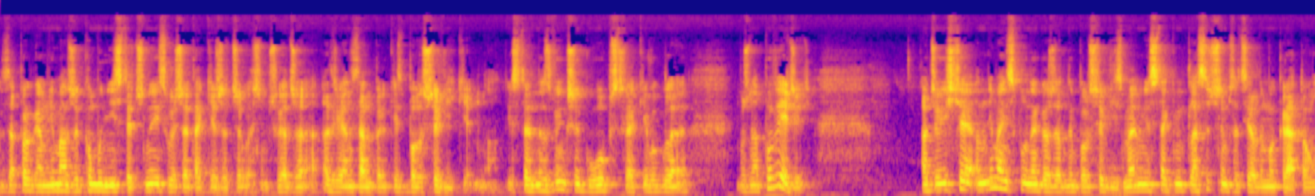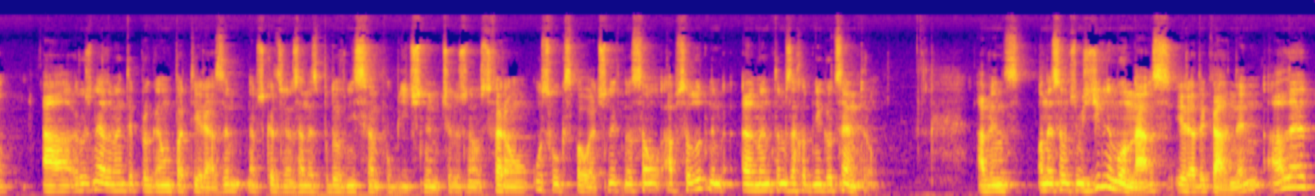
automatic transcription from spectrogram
za program niemalże komunistyczny i słyszę takie rzeczy właśnie, na przykład, że Adrian Zandberg jest bolszewikiem. No, jest to jedno z większych głupstw, jakie w ogóle można powiedzieć. Oczywiście on nie ma nic wspólnego z żadnym bolszewizmem, jest takim klasycznym socjaldemokratą, a różne elementy programu Partii Razem, na przykład związane z budownictwem publicznym czy różną sferą usług społecznych, no są absolutnym elementem zachodniego centrum. A więc one są czymś dziwnym u nas i radykalnym, ale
